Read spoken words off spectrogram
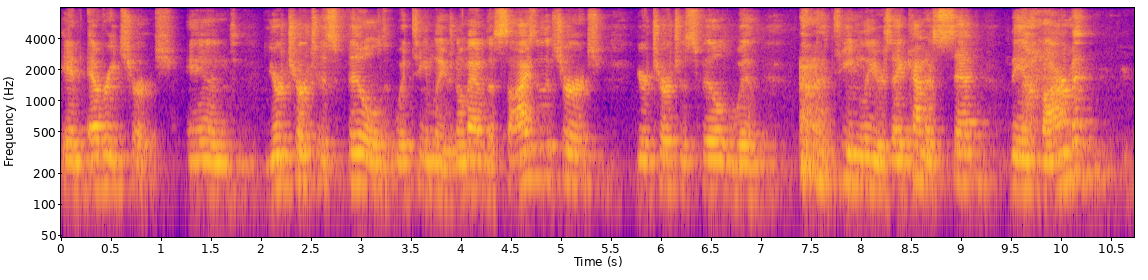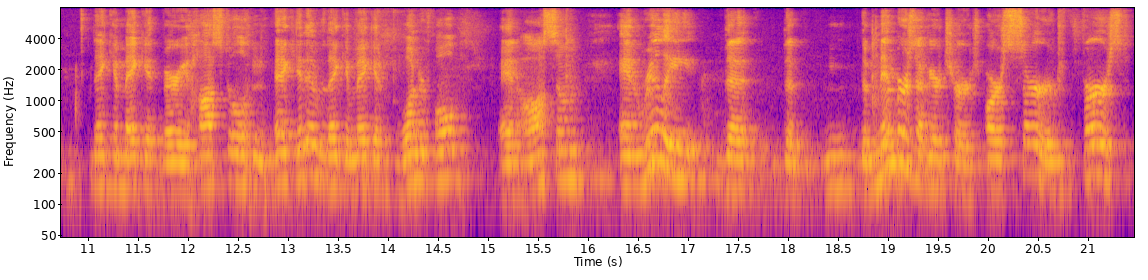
in every church, and your church is filled with team leaders. No matter the size of the church, your church is filled with team leaders. They kind of set the environment. They can make it very hostile and negative. They can make it wonderful and awesome. And really, the the the members of your church are served first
